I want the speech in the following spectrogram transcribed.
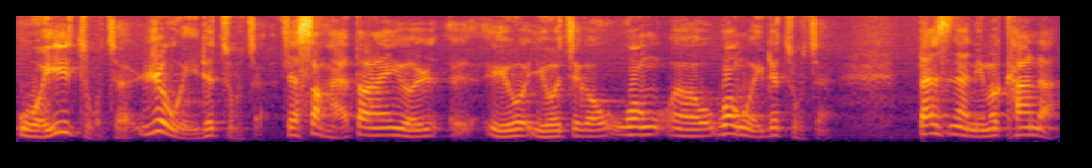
伪组织、日伪的组织，在上海当然有有有这个汪呃汪伪的组织，但是呢，你们看呢，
